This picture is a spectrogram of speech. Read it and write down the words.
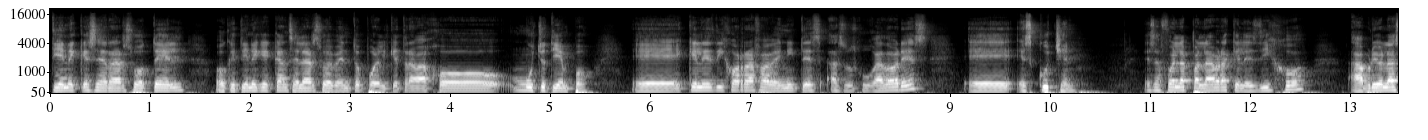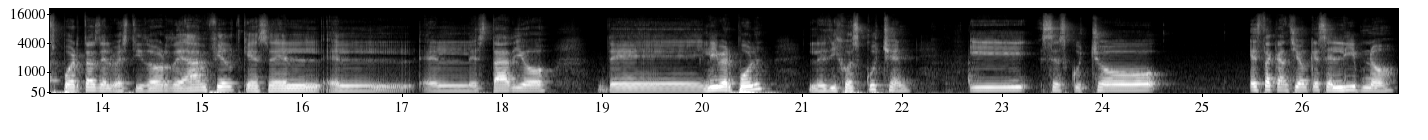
tiene que cerrar su hotel o que tiene que cancelar su evento por el que trabajó mucho tiempo? Eh, ¿Qué les dijo Rafa Benítez a sus jugadores? Eh, escuchen. Esa fue la palabra que les dijo. Abrió las puertas del vestidor de Anfield, que es el, el, el estadio de Liverpool. Les dijo, escuchen. Y se escuchó esta canción que es el himno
